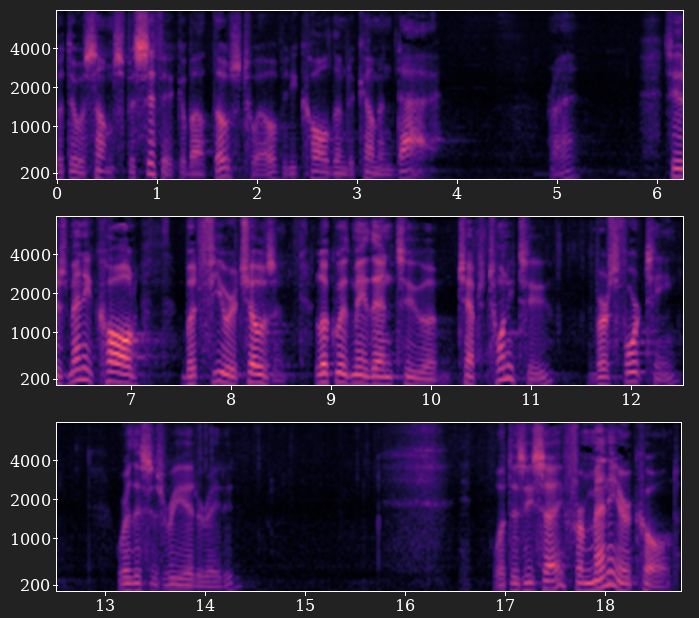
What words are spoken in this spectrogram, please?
But there was something specific about those 12, and he called them to come and die. Right? See, there's many called, but few are chosen. Look with me then to uh, chapter 22, verse 14, where this is reiterated. What does he say? For many are called,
